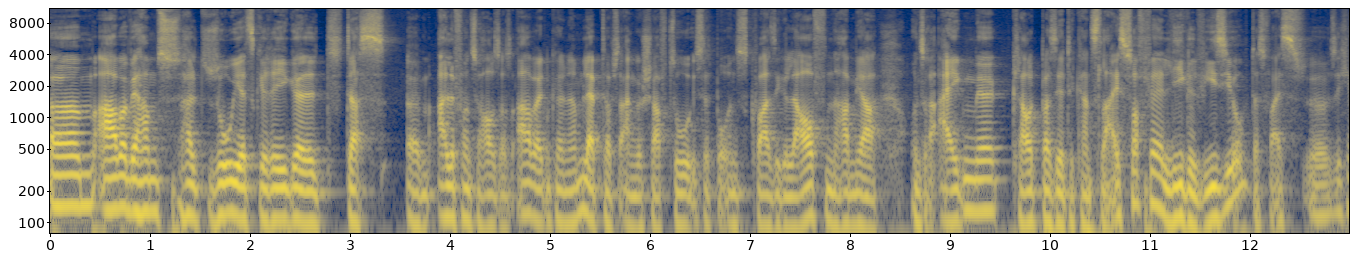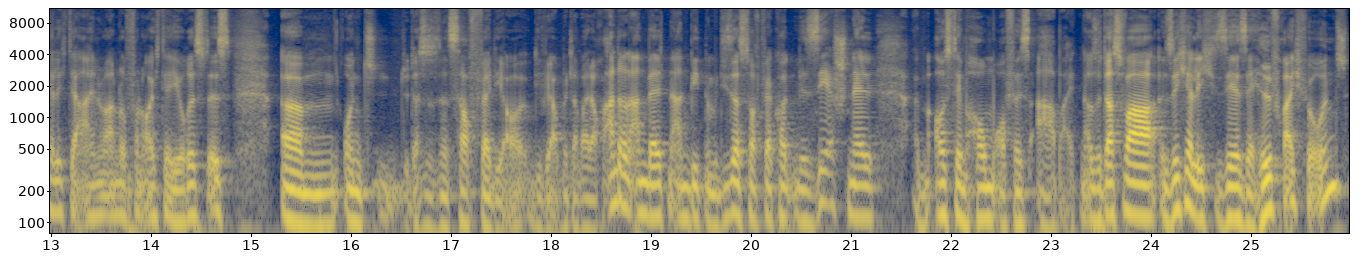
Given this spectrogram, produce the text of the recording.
Ähm, aber wir haben es halt so jetzt geregelt, dass ähm, alle von zu Hause aus arbeiten können, haben Laptops angeschafft. So ist das bei uns quasi gelaufen. Haben ja unsere eigene cloudbasierte Kanzleisoftware, Legal Visio. Das weiß äh, sicherlich der eine oder andere von euch, der Jurist ist. Ähm, und das ist eine Software, die, auch, die, wir auch mittlerweile auch anderen Anwälten anbieten. Und mit dieser Software konnten wir sehr schnell ähm, aus dem Homeoffice arbeiten. Also das war sicherlich sehr, sehr hilfreich für uns.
